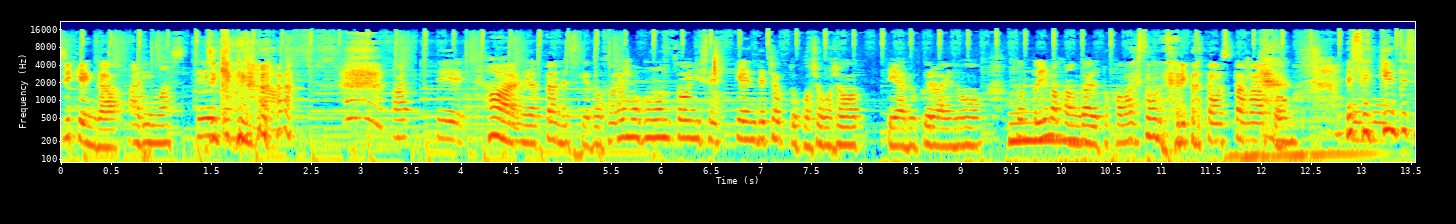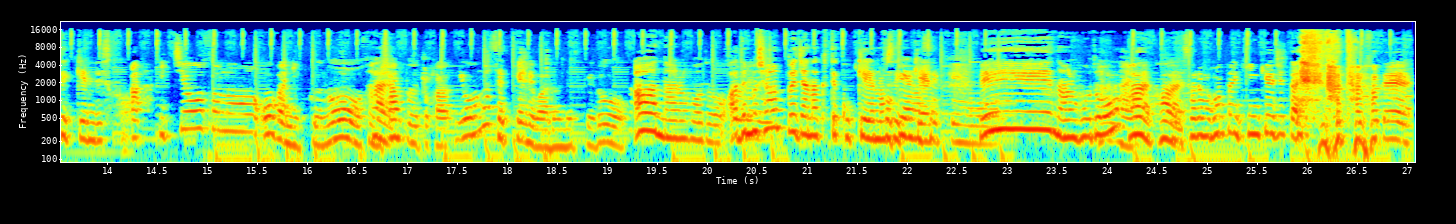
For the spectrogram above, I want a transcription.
事件がありまして、事件が あって、はい、やったんですけど、それも本当に石鹸でちょっとごしょごしょってやるくらいの、ちょっと今考えるとかわいそうなやり方をしたなと。え、石鹸って石鹸ですか？あ、一応そのオーガニックのそのシャンプーとか用の石鹸ではあるんですけど。はい、ああ、なるほど。あ、でもシャンプーじゃなくて固形の石鹸。固形の石鹸ええー、なるほど。はい、はい、はい。それも本当に緊急事態だったので。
